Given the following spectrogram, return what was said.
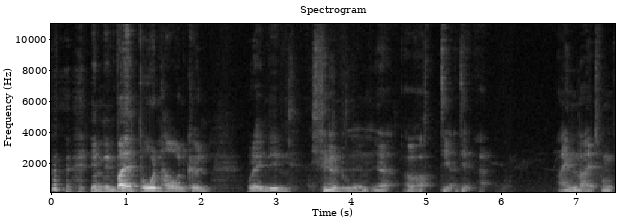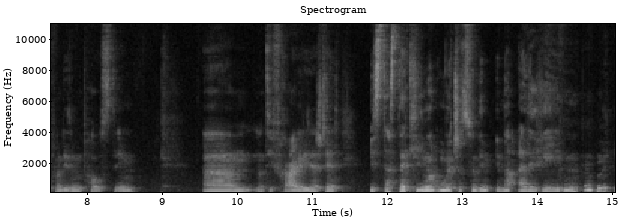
in den Waldboden hauen können. Oder in den. Ich finde, Drumherum. ja, aber auch die, die Einleitung von diesem Posting ähm, und die Frage, die da steht, ist das der Klima- und Umweltschutz, von dem immer alle reden?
